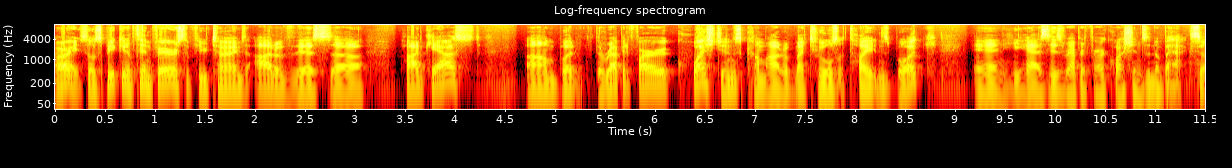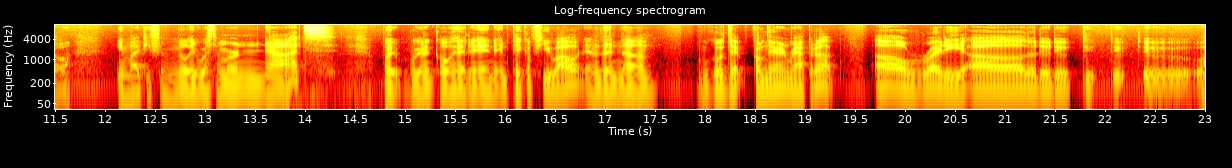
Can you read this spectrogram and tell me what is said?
All right. So speaking of Tim Ferriss, a few times out of this uh, podcast, um, but the rapid fire questions come out of my Tools of Titans book, and he has his rapid fire questions in the back. So you might be familiar with them or not, but we're gonna go ahead and, and pick a few out, and then um, we'll go there, from there and wrap it up. Alrighty. Uh, do, do, do, do, do.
